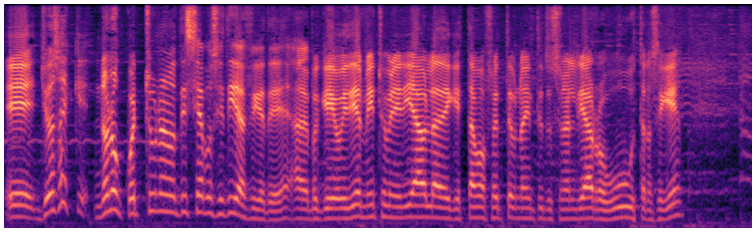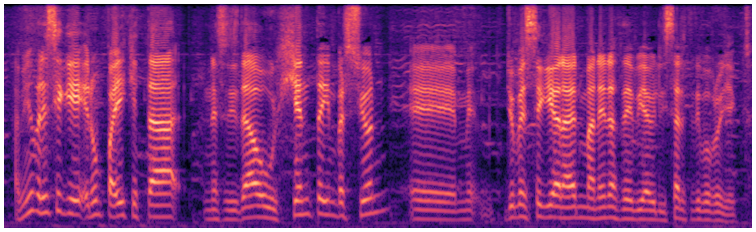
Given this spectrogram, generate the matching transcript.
Eh, yo sabes que no lo encuentro una noticia positiva, fíjate, porque hoy día el ministro de Minería habla de que estamos frente a una institucionalidad robusta, no sé qué. A mí me parece que en un país que está necesitado urgente inversión, eh, yo pensé que iban a haber maneras de viabilizar este tipo de proyectos.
